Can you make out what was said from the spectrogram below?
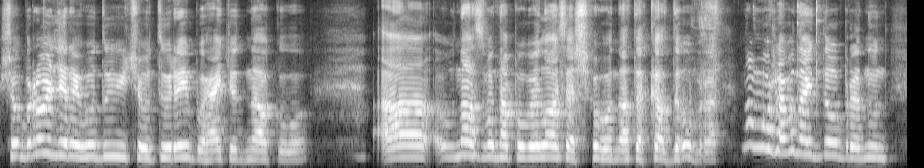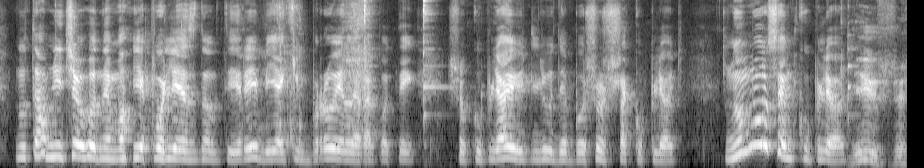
Що бройлери годують що ту рибу геть однаково. А в нас вона повелася, що вона така добра. Ну, може, вона й добра, ну, ну там нічого немає полезного в тій рибі, як і в бройлерах отих, що купляють люди, бо що ж ще куплять? Ну, мусимо купляти. Їсти.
